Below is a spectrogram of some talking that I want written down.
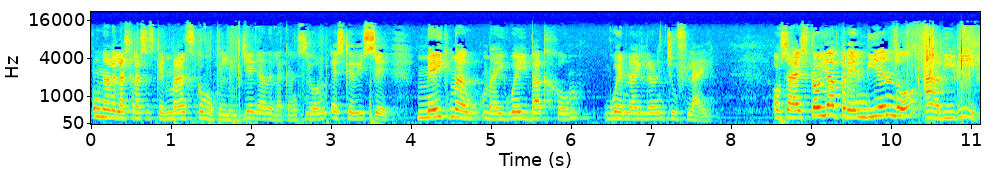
una de las frases que más como que le llega de la canción es que dice, Make my, my way back home when I learn to fly. O sea, estoy aprendiendo a vivir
